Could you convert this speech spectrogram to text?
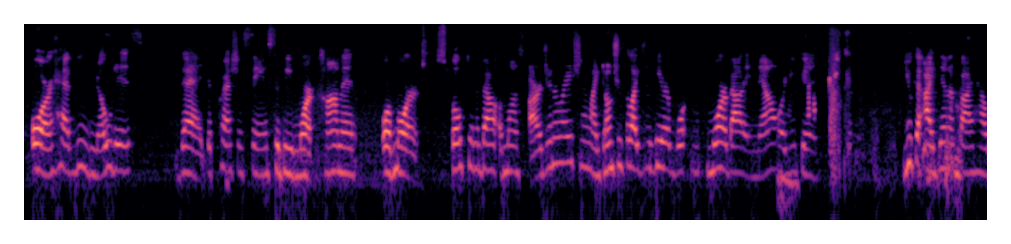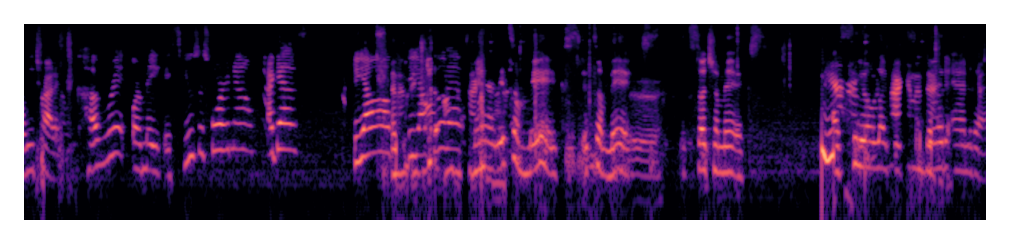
or have you noticed that depression seems to be more common or more spoken about amongst our generation? Like, don't you feel like you hear more, more about it now, or you can you can identify how we try to cover it or make excuses for it now? I guess. Do y'all do y'all feel that? Man, it's a mix. It's a mix. Yeah. It's such a mix. I feel like it's good and bad.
